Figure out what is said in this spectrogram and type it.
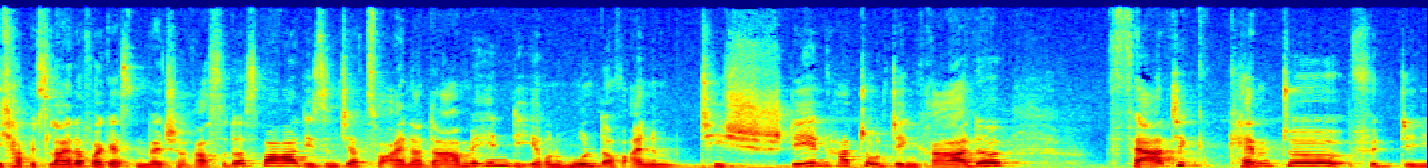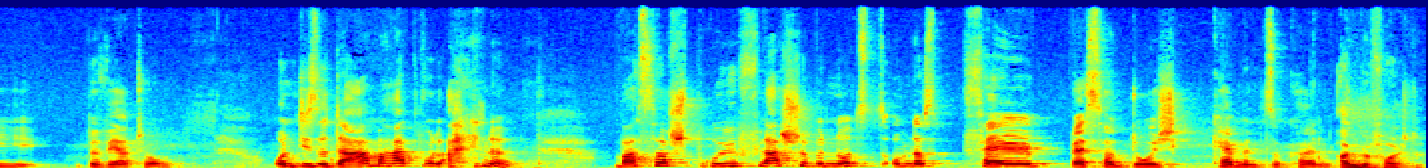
ich habe jetzt leider vergessen, welche Rasse das war. Die sind ja zu einer Dame hin, die ihren Hund auf einem Tisch stehen hatte und den gerade fertig kämmte für die Bewertung. Und diese Dame hat wohl eine Wassersprühflasche benutzt, um das Fell besser durchkämmen zu können. Angefeuchtet.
